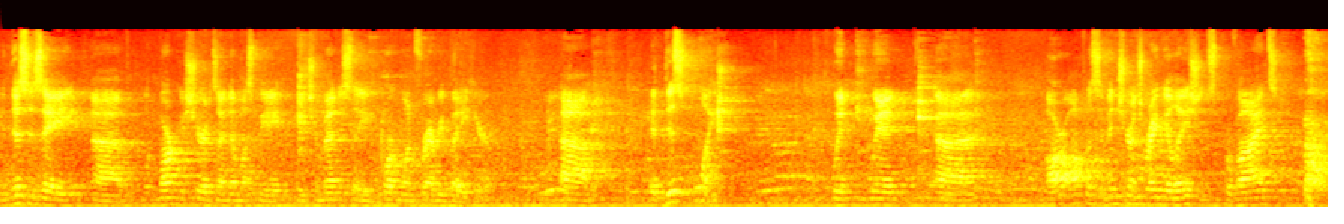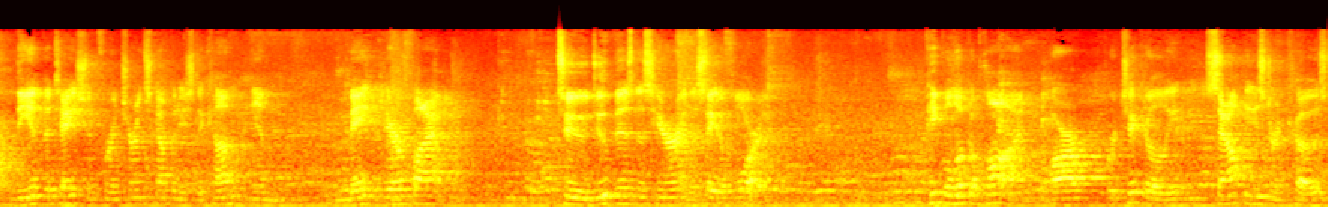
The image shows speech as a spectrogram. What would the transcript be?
And this is a, uh, Marcos shared, I know must be a, a tremendously important one for everybody here. Uh, at this point, when, when uh, our Office of Insurance Regulations provides the invitation for insurance companies to come and make their filing to do business here in the state of Florida, people look upon our particularly southeastern coast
